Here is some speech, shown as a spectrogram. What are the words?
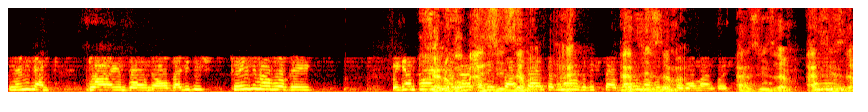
نمیگم دائم با اونها ولی خیلی مواقعی بگم خیلی خوب. عزیزم عزیزم. عزیزم عزیزم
